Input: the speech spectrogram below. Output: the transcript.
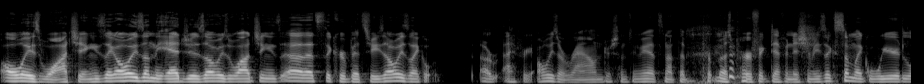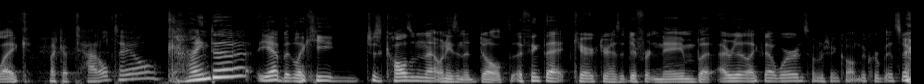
always watching. He's like always on the edges, always watching. He's oh, that's the Kribitzer. He's always like a, I forget, always around or something. Maybe that's not the per- most perfect definition. But he's like some like weird like Like a tattletale? kinda yeah, but like he just calls him that when he's an adult. I think that character has a different name, but I really like that word, so I'm just gonna call him the Kribitzer.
